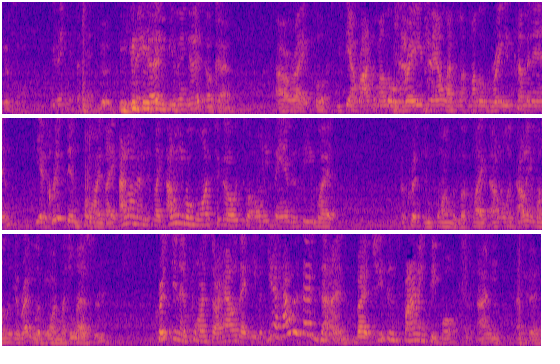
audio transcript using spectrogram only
yes, ma'am. You been good? okay? Good. You been good? You been good? Okay. All right, cool. You see, I'm rocking my little grays now, like my, my little grays coming in. Yeah, Christian porn. Like I don't like. I don't even want to go to an OnlyFans to see what a Christian porn would look like. I don't. Look, I don't even want to look at regular porn, much less. is. Christian and porn star. How is that even? Yeah, how is that done? But she's inspiring people. I'm. I'm good.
